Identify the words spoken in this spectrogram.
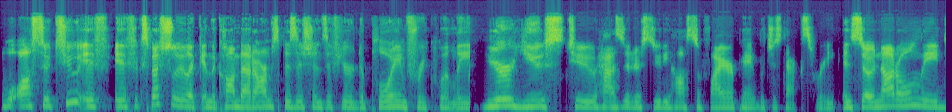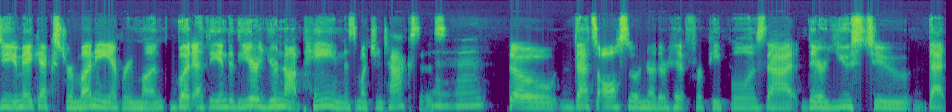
well also too if if especially like in the combat arms positions if you're deploying frequently you're used to hazardous duty hostile fire pay which is tax free and so not only do you make extra money every month but at the end of the year you're not paying as much in taxes. Mm-hmm. so that's also another hit for people is that they're used to that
